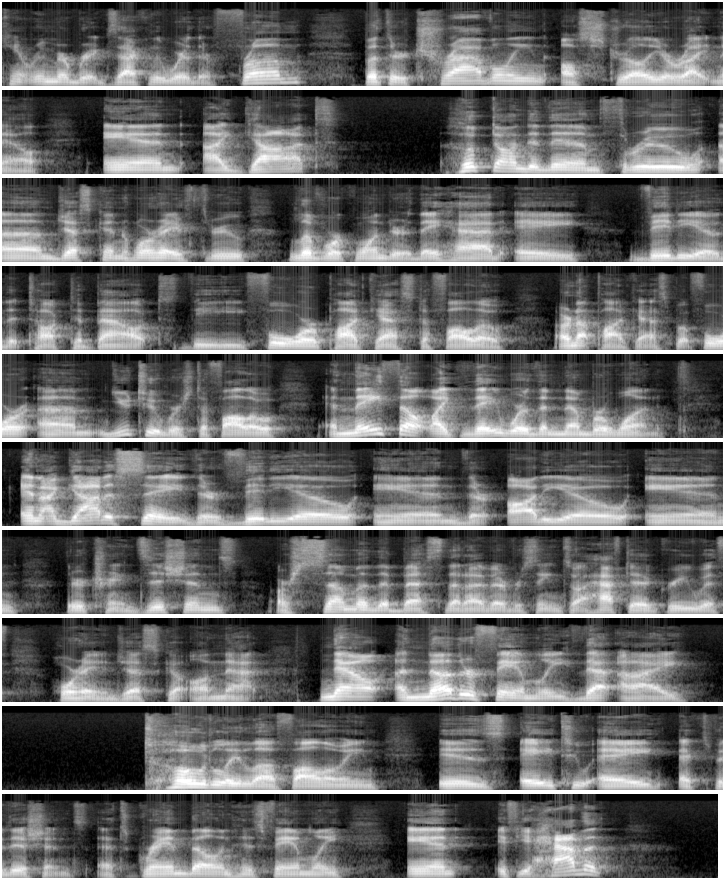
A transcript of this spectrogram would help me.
can't remember exactly where they're from, but they're traveling Australia right now. And I got hooked onto them through um, Jessica and Jorge through Live Work Wander. They had a video that talked about the four podcasts to follow, or not podcasts, but four um, YouTubers to follow. And they felt like they were the number one. And I gotta say, their video and their audio and their transitions are some of the best that I've ever seen. So I have to agree with Jorge and Jessica on that. Now, another family that I totally love following is A2A Expeditions. That's Graham Bell and his family. And if you haven't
